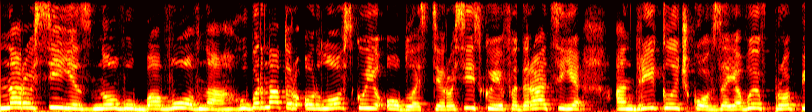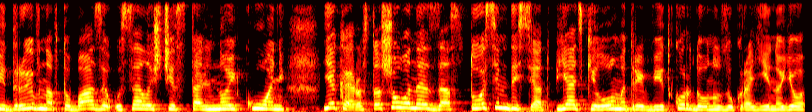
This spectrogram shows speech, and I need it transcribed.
На Росії знову бавовна. Губернатор Орловської області Російської Федерації Андрій Кличков заявив про підрив нафтобази у селищі Стальной Конь, яке розташоване за 175 кілометрів від кордону з Україною.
